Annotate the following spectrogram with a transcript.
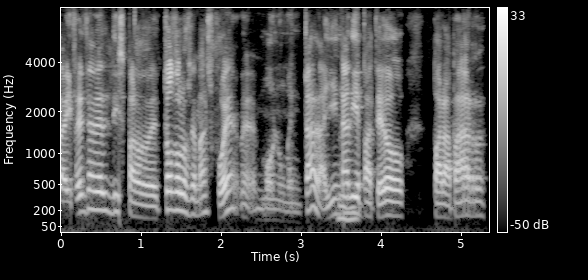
la diferencia del disparo de todos los demás fue eh, monumental. Allí nadie pateó para par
